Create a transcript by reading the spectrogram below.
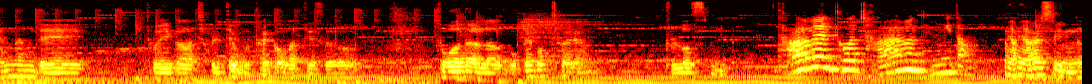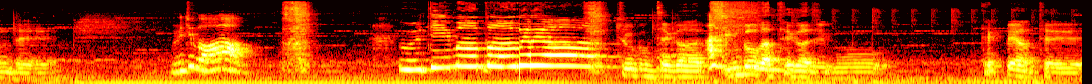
했는데 저희가 절대 못할 것 같아서 도와달라고 백업 차량 불렀습니다. 다음엔 저 잘하면 됩니다. 그냥 할수 있는데 울지 마! 울지 마 말이야! 지금 제가 인도 같아가지고 택배한테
